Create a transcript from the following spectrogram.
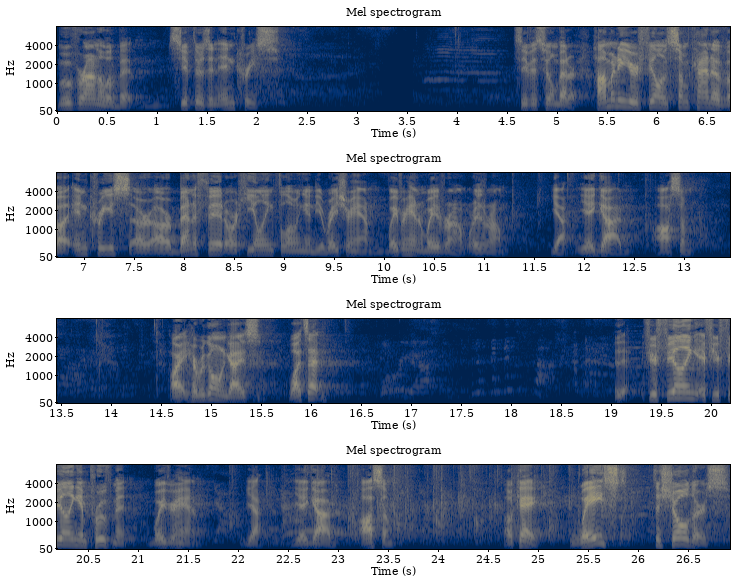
Move around a little bit. See if there's an increase. See if it's feeling better. How many of you are feeling some kind of uh, increase or, or, benefit or healing flowing into you? Raise your hand. Wave your hand and wave around. Raise around. Yeah. Yay, God. Awesome. All right, here we're going, guys. What's that? If you're feeling if you're feeling improvement, wave your hand. Yeah. Yay, God. Awesome. Okay, waist to shoulders.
